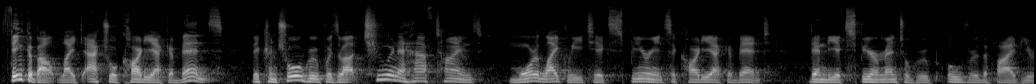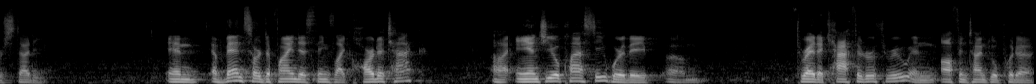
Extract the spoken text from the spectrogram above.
think about, like actual cardiac events, the control group was about two and a half times more likely to experience a cardiac event than the experimental group over the five-year study. And events are defined as things like heart attack, uh, angioplasty, where they um, thread a catheter through, and oftentimes we'll put a,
